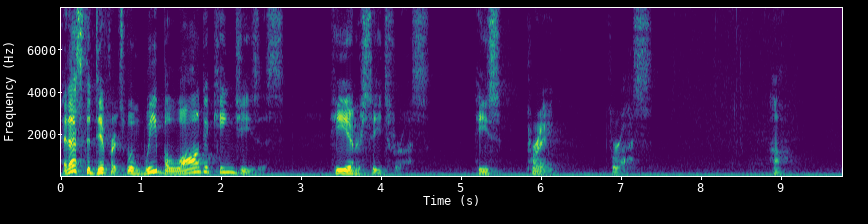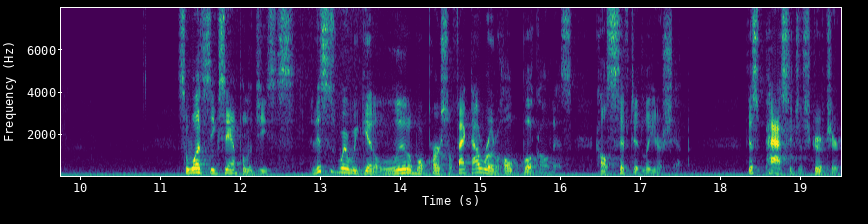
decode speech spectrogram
And that's the difference. When we belong to King Jesus, he intercedes for us, he's praying for us. Huh. So, what's the example of Jesus? And this is where we get a little more personal. In fact, I wrote a whole book on this called Sifted Leadership. This passage of Scripture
